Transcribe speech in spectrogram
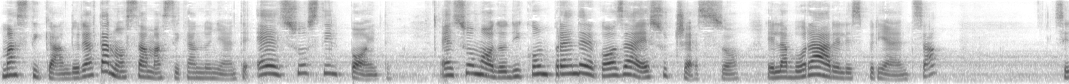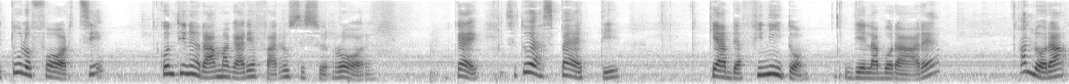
masticando, in realtà non sta masticando niente, è il suo still point, è il suo modo di comprendere cosa è successo, elaborare l'esperienza. Se tu lo forzi, continuerà magari a fare lo stesso errore. Ok? Se tu aspetti che abbia finito di elaborare, allora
